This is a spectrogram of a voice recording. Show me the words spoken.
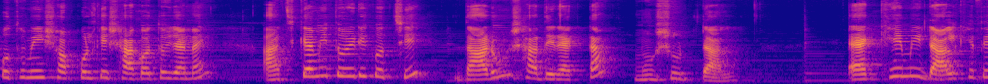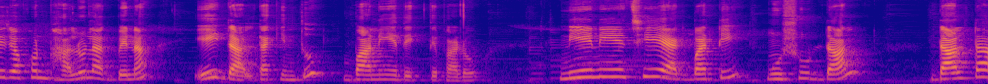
প্রথমেই সকলকে স্বাগত জানাই। আজকে আমি তৈরি করছি দারুণ স্বাদের একটা মসুর ডাল। একঘেয়েমি ডাল খেতে যখন ভালো লাগবে না, এই ডালটা কিন্তু বানিয়ে দেখতে পারো। নিয়ে নিয়েছি এক বাটি মসুর ডাল। ডালটা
